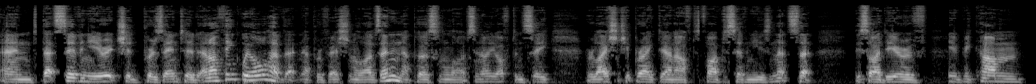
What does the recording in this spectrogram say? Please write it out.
and that seven year itch had presented. And I think we all have that in our professional lives and in our personal lives. You know, you often see relationship breakdown after five to seven years, and that's that this idea of you become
